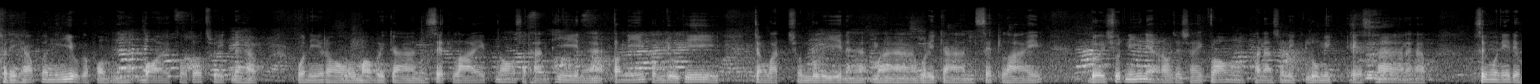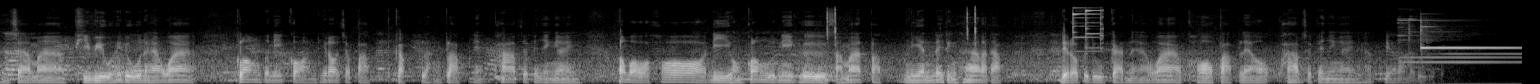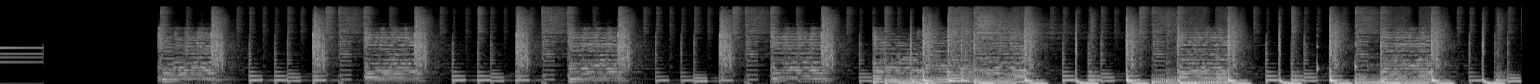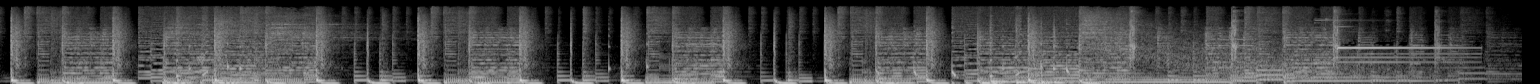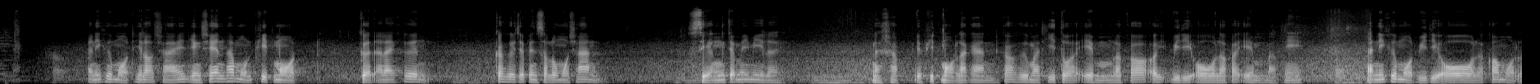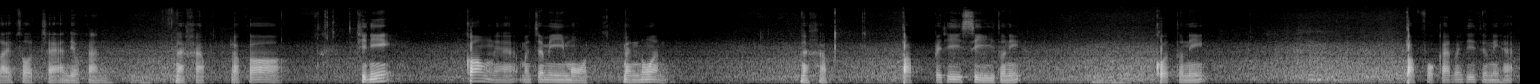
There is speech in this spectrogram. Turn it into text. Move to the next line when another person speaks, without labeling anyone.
สวัสดีครับ วันนี้อยู่กับผมนะฮะบอยโฟโต้ทริกนะครับ วันนี้เรามาบริการเซตไลฟ์นอกสถานที่นะฮะตอนนี้ผมอยู่ที่จังหวัดชลบุรีนะฮะมาบริการเซตไลฟ์โดยชุดนี้เนี่ยเราจะใช้กล้อง Panasonic Lumix S5 นะครับ ซึ่งวันนี้เดี๋ยวผมจะมาพรีวิวให้ดูนะฮะว่ากล้องตัวนี้ก่อนที่เราจะปรับกับหลังปรับเนี่ยภาพจะเป็นยังไง ต้องบอกว่าข้อดีของกล้องรุ่นนี้คือสามารถปรับเนียนได้ถึง 5 ระดับ เดี๋ยวเราไปดูกันนะฮะว่าพอปรับแล้วภาพจะเป็นยังไงนะครับเดี๋ยวเรามาดู
ค
นี้คือโหมดที่เราใช้ อย่างเช่น ถ้าหมุนผิดโหมดเกิดอะไรขึ้น ก็คือจะเป็น slow motion เสียงจะไม่มีเลยนะครับอย่าผิดโหมดละกันก็คือมาที่ตัว M แล้วก็เอ้ยวิดีโอแล้วก็ M แบบนี้ อันนี้คือโหมดวิดีโอแล้วก็โหมดไลฟ์สดใช้อันเดียวกันนะครับ แล้วก็ทีนี้กล้องเนี่ยฮะมันจะมีโหมด manual นะครับ ปรับไปที่ C ตัวนี้ กดตัวนี้ ปรับโฟกัสไว้ที่ตัวนี้ฮะ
